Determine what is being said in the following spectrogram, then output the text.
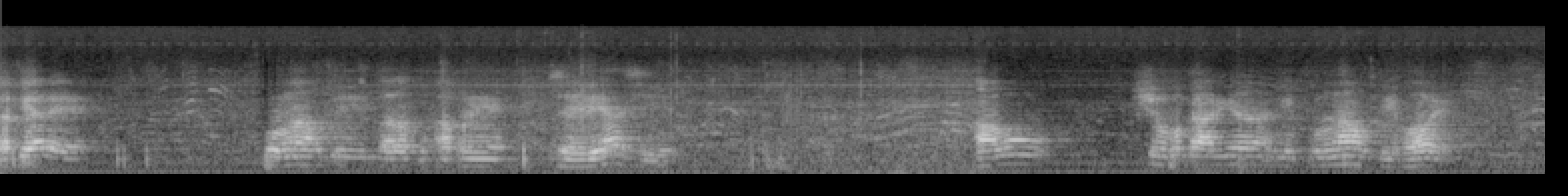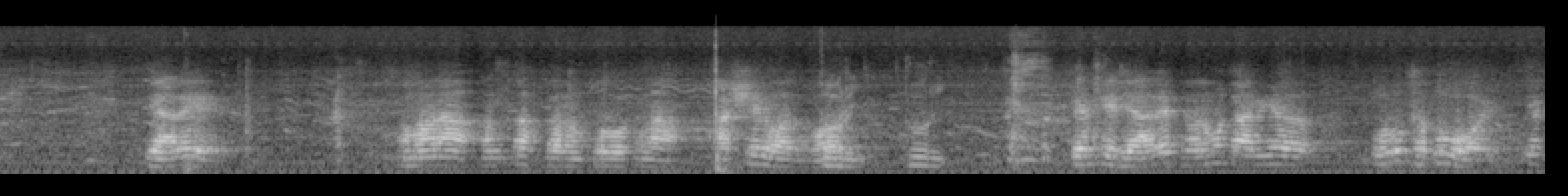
અત્યારે પૂર્ણાહુતિ તરફ આપણે જઈ રહ્યા છીએ. આવું શુભ કાર્યની પૂર્ણાહુતિ હોય ત્યારે અમારા અંતઃકરણ પૂર્વકના આશીર્વાદ હોય. કેમ કે જયારે ધર્મ કાર્ય પૂરું થતું હોય એક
